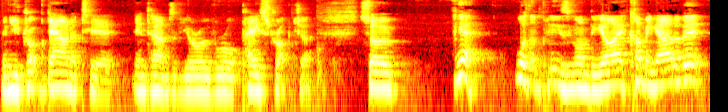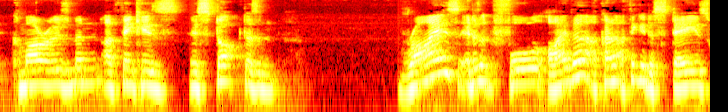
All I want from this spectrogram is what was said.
then you drop down a tier in terms of your overall pay structure. So, yeah, wasn't pleasing on the eye. Coming out of it, Kamaru Usman, I think his his stock doesn't rise. It doesn't fall either. I kind of I think it just stays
